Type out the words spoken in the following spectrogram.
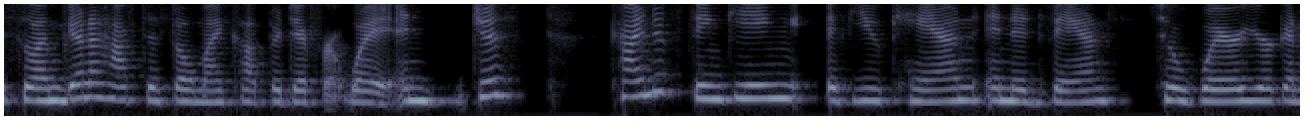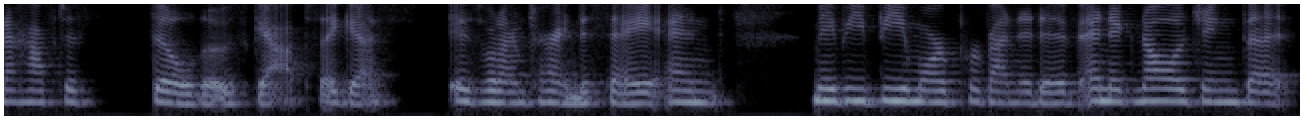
so i'm going to have to fill my cup a different way and just kind of thinking if you can in advance to where you're going to have to fill those gaps, I guess, is what I'm trying to say. And maybe be more preventative and acknowledging that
